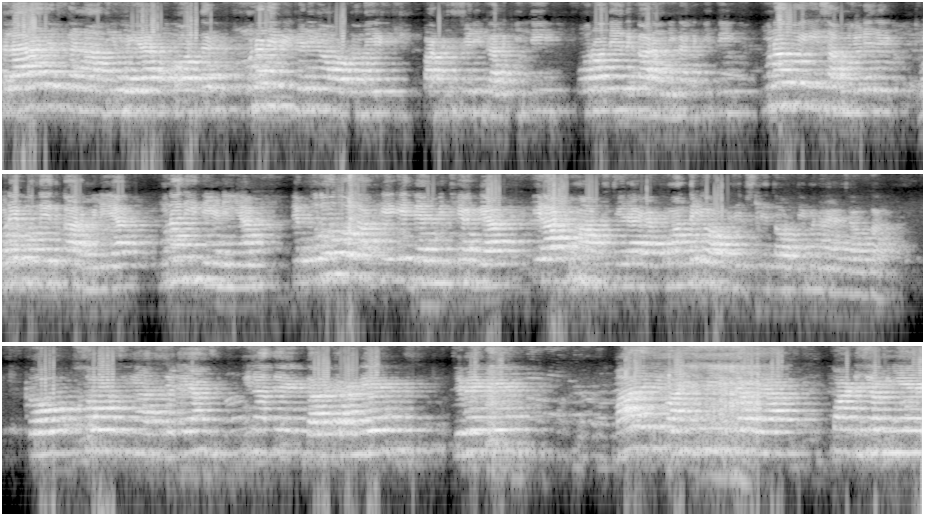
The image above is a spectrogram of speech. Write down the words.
ਕਲਾਰਾ ਜਿਸ ਨਾਮ ਦੀ ਹੋਈ ਔਰਤ। ਉਹਨਾਂ ਨੇ ਵੀ ਜਿਹੜੀਆਂ ਔਰਤਾਂ ਦੇ ਪੱਖ 'ਚ ਜਿਹੜੀ ਗੱਲ ਕੀਤੀ ਉਹਨਾਂ ਦੇ ਅਧਿਕਾਰਾਂ ਦੀ ਗੱਲ ਕੀਤੀ। ਉਹਨਾਂ ਤੋਂ ਹੀ ਸਾਨੂੰ ਜਿਹੜੇ ਨੇ ਥੋੜੇ ਬਹੁਤੇ ਅਧਿਕਾਰ ਮਿਲੇ ਆ, ਉਹਨਾਂ ਦੀ ਦੇਣੀ ਆ। ਤੇ ਉਦੋਂ ਤੋਂ ਲੱਗ ਕੇ ਇਹ ਦਿਨ ਮਿੱਥਿਆ ਗਿਆ ਕਿ 8 ਮਾਰਚ ਜਿਹੜਾ ਹੈ, ਕੌਮਾਂਤਰੀ ਔਰਤ ਦਿਵਸ ਦੇ ਤੌਰ ਤੇ ਮਨਾਇਆ ਜਾਊਗਾ। ਤੋ, ਸੋ ਅਸੀਂ ਅੱਜ ਜਿਹੜੇ ਆ, ਇਹਨਾਂ ਤੇ ਗੱਲ ਕਰਾਂਗੇ। ਜਿਵੇਂ ਕਿ ਮਹਾਰਾਜ ਦੀ ਬਾਣੀ ਵਿੱਚ ਲਿਖਿਆ ਹੋਇਆ ਪੰਡ ਜਮੀਏ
